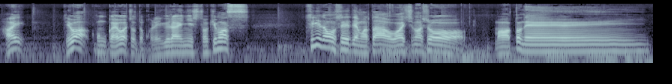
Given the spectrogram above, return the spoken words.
はい。では、今回はちょっとこれぐらいにしときます。次の音声でまたお会いしましょう。またねー。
